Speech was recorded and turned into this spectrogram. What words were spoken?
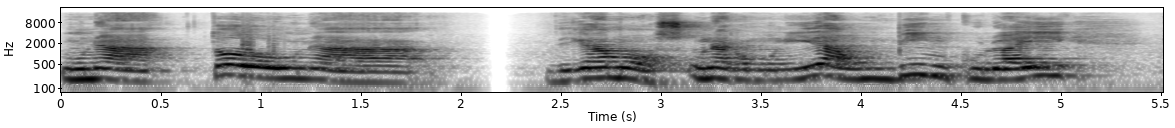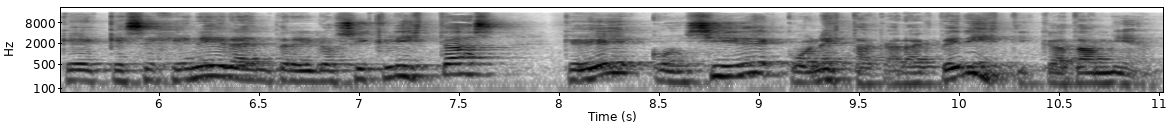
una, todo una, digamos, una comunidad, un vínculo ahí que, que se genera entre los ciclistas que coincide con esta característica también.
